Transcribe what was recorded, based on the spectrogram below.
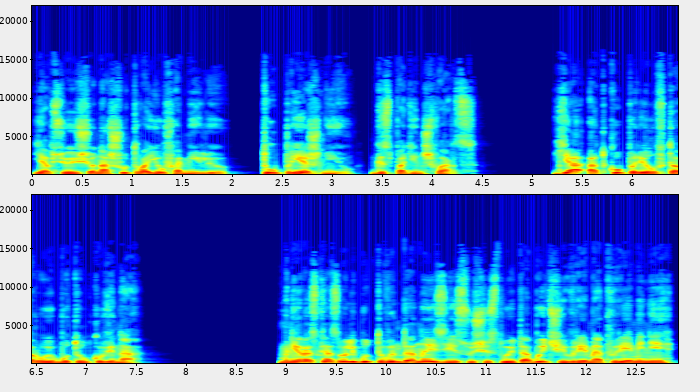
«Я все еще ношу твою фамилию, ту прежнюю, господин Шварц». Я откупорил вторую бутылку вина. Мне рассказывали, будто в Индонезии существует обычай время от времени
